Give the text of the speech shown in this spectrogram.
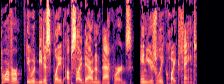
However, it would be displayed upside down and backwards, and usually quite faint.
